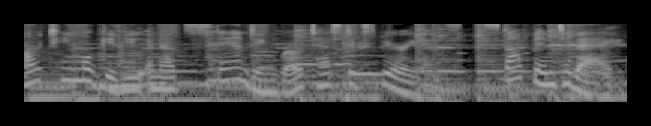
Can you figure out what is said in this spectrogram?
Our team will give you an outstanding road test experience. Stop in today.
